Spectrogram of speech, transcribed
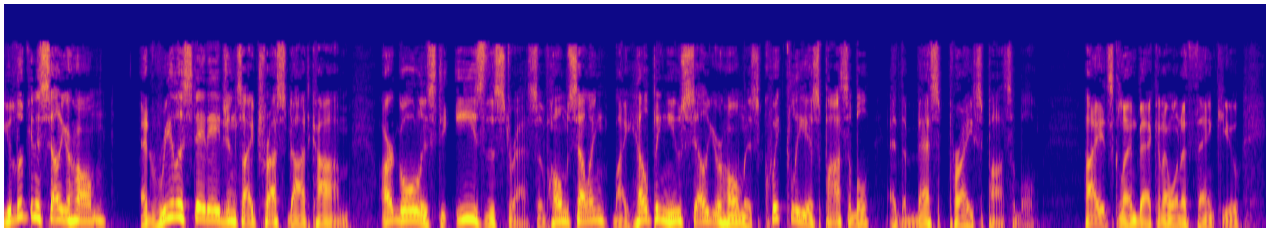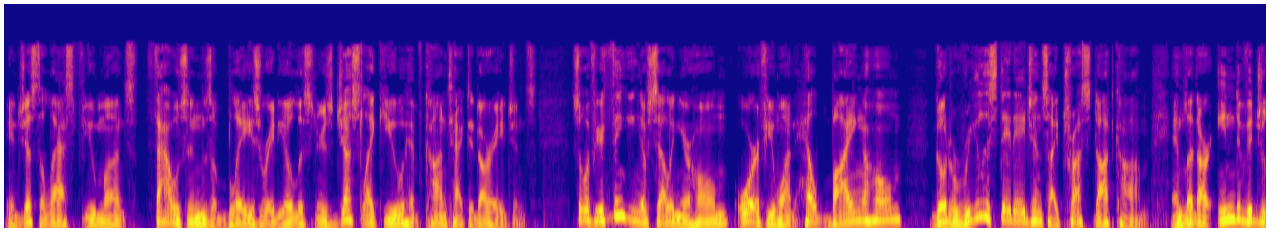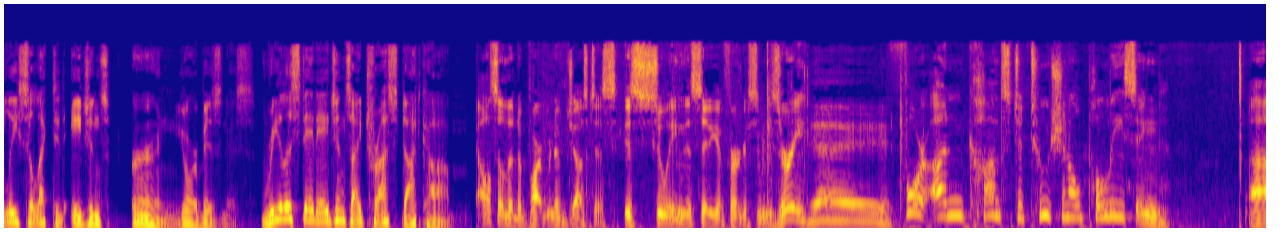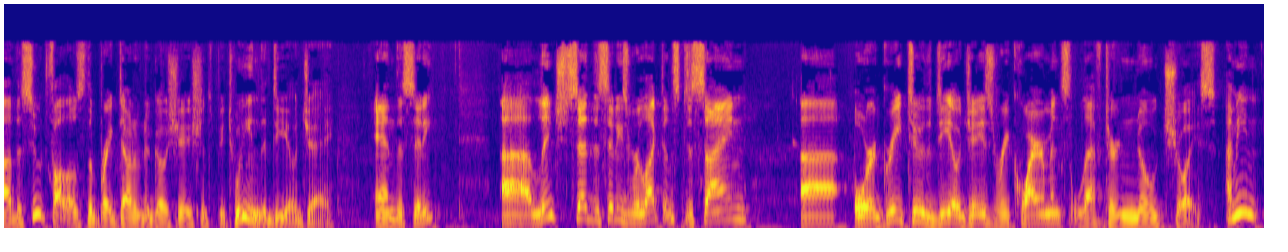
You looking to sell your home? At realestateagentsitrust.com, our goal is to ease the stress of home selling by helping you sell your home as quickly as possible at the best price possible. Hi, it's Glenn Beck, and I want to thank you. In just the last few months, thousands of Blaze Radio listeners just like you have contacted our agents. So if you're thinking of selling your home, or if you want help buying a home, go to realestateagentsitrust.com and let our individually selected agents earn your business. realestateagentsitrust.com. Also, the Department of Justice is suing the city of Ferguson, Missouri Yay. for unconstitutional policing. Uh, the suit follows the breakdown of negotiations between the DOJ and the city. Uh, Lynch said the city's reluctance to sign uh, or agree to the DOJ's requirements left her no choice. I mean,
